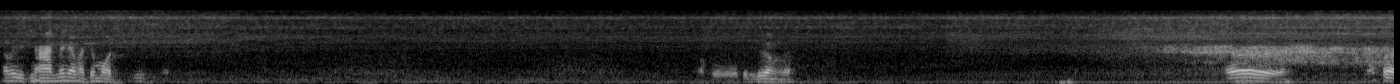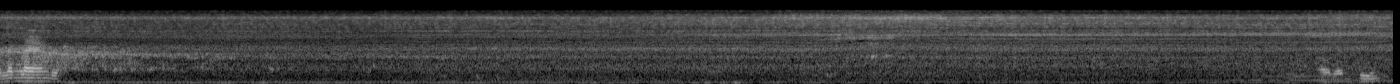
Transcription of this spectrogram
ถ้าไปอีกนานไหมเนี่ยกว่าจะหมด โอ้โหเป็นเรื่องเลย เออต้องเปิดแรงๆดิเอาเล่นทิ้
